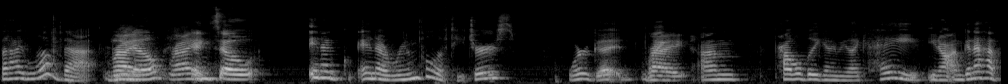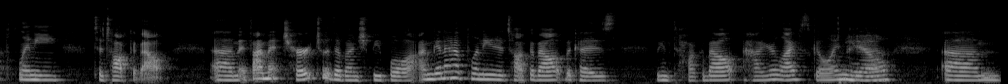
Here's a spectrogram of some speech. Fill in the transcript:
but I love that, Right, you know? right. And so in a in a room full of teachers, we're good. Like, Right. I'm probably going to be like, "Hey, you know, I'm going to have plenty to talk about." Um, if I'm at church with a bunch of people, I'm going to have plenty to talk about because we can talk about how your life's going, you Yeah. know. Um,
